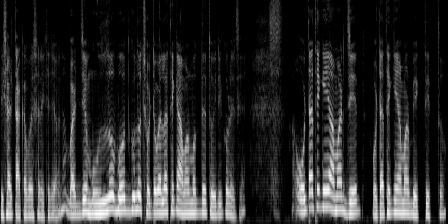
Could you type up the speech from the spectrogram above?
বিশাল টাকা পয়সা রেখে যাবে না। বাট যে মূল্যবোধগুলো ছোটবেলা থেকে আমার মধ্যে তৈরি করেছে ওটা থেকেই আমার জেদ ওটা থেকেই আমার ব্যক্তিত্ব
